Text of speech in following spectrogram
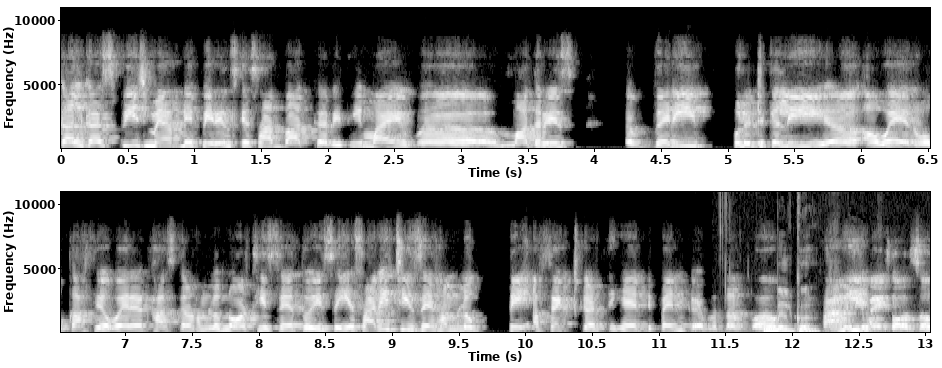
कल का स्पीच मैं अपने पेरेंट्स के साथ बात कर रही थी। My mother is very politically aware वो काफ़ी अवेयर है खासकर हम लोग नॉर्थ ईस्ट है तो इसे ये सारी चीज़ें हम लोग पे अफेक्ट करती है डिपेंड मतलब family wise also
